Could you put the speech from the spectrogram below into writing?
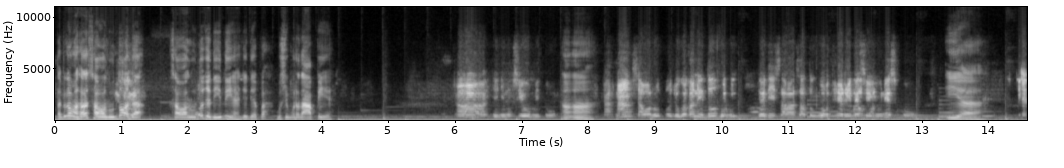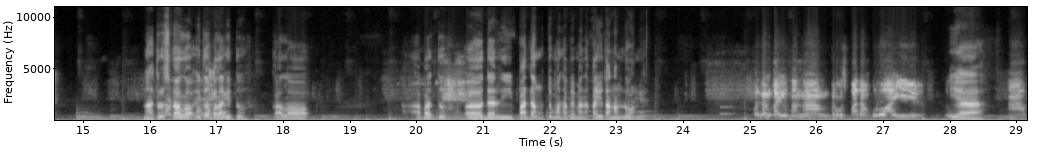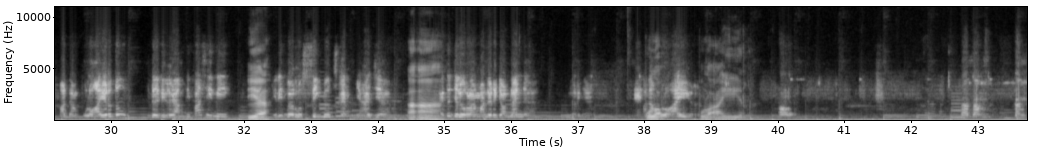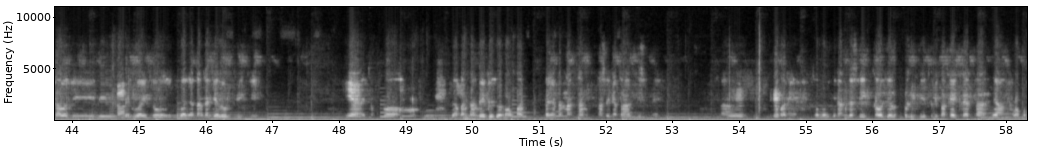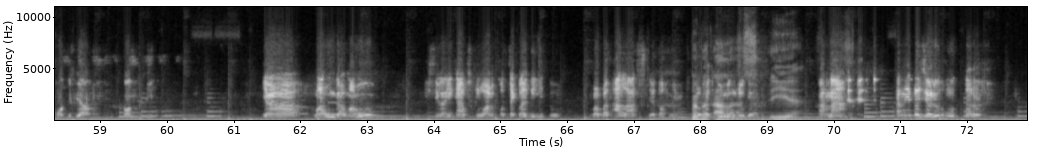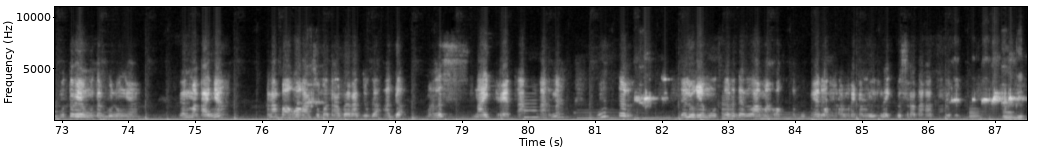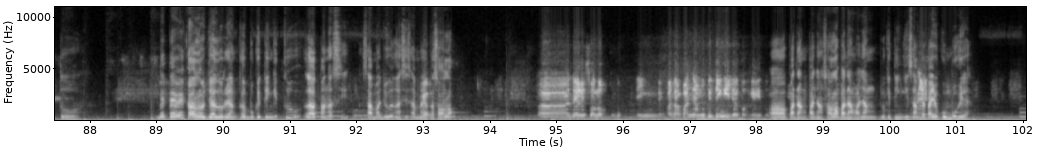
tapi kalau nggak salah sawah lunto ada sawah lunto jadi ini ya jadi apa? Museum kereta api ya? Ah jadi museum itu. Heeh. karena Sawalunto juga kan itu jadi salah satu World Heritage UNESCO. Iya. Nah terus kalau itu apa lagi tuh? Kalau apa tuh eh, dari Padang cuma sampai mana? Kayu tanam doang ya Padang kayu tanam terus Padang Pulau Air gitu. iya nah Padang Pulau Air tuh udah direaktivasi nih iya ini baru single stepnya aja Heeh. Nah, itu jalur lama dari zaman Belanda sebenarnya Pulau- Pulau Air pulau air Nah, Tang, kan kalau di di kedua itu kebanyakan kan jalur tinggi. Iya Nah, itu kalau sedangkan kan BB 204 kebanyakan kan hasilnya tragis nih. Nah, Hmm. Apa nih kemungkinan nggak sih kalau jalur tinggi itu dipakai kereta yang lokomotif yang non B? ya mau nggak mau istilahnya harus keluar kocek lagi gitu. Babat alas jatuhnya. Babat gunung alas juga. iya. Karena kan itu jalur muter. Muter ya muter gunungnya dan makanya kenapa orang Sumatera Barat juga agak males naik kereta? Karena muter jalurnya muter dan lama waktu tempuhnya dan akhirnya mereka milih naik bus rata-rata. Oh gitu. Btw kalau jalur yang ke Bukit Tinggi tuh lewat mana sih? Sama juga nggak sih sama yang ke Solok? Eh, dari Solok ke Bukit Tinggi Padang Panjang Bukit Tinggi jatuhnya itu. Oh Padang Panjang Solok Padang Panjang Bukit Tinggi sampai Payakumbuh ya?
